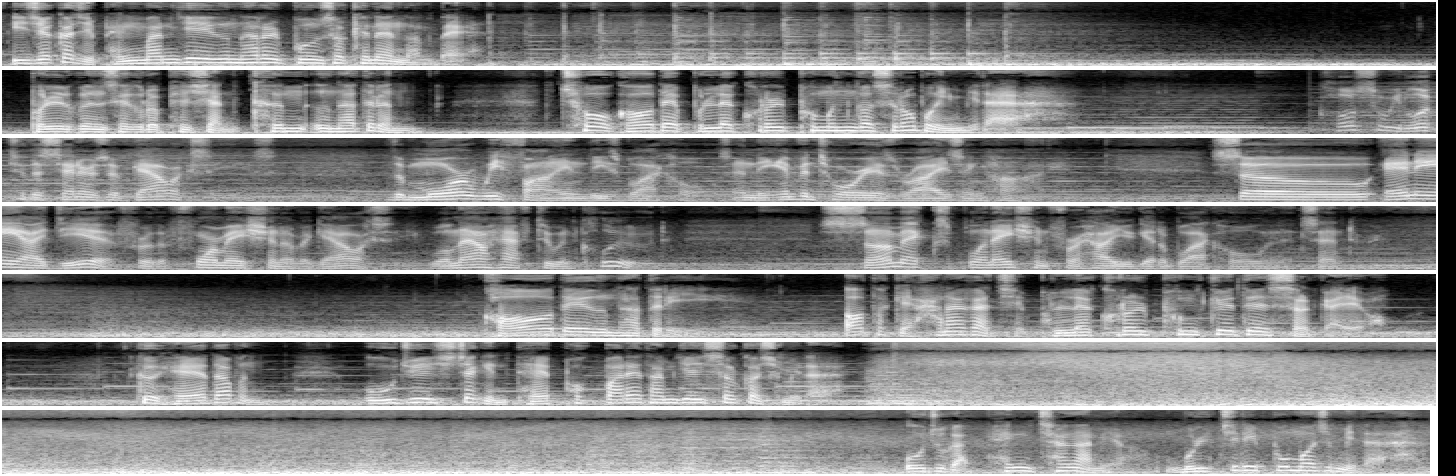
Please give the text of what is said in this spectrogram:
이제까지 100만 개의 은하를 분석해냈는데 붉은색으로 표시한 큰 은하들은 초거대 블랙홀을 품은 것으로 보입니다. The closer we look to the centers of galaxies, the more we find these black holes, and the inventory is rising high. So, any idea for the formation of a galaxy will now have to include some explanation for how you get a black hole in its center. 거대 은하들이 어떻게 하나같이 블랙홀을 품게 됐을까요? 그 해답은 우주의 시작인 대폭발에 담겨 있을 것입니다. 우주가 팽창하며 물질이 뿜어집니다.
